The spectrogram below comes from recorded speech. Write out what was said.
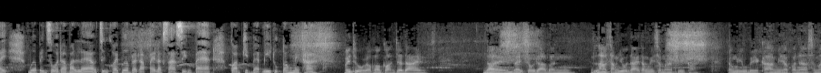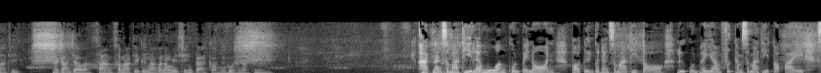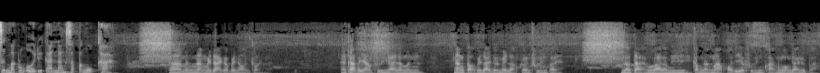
เมื่อเป็นโสดาบันแล้วจึงค่อยเพิ่มระดับไปรักษาศีลแปดความคิดแบบนี้ถูกต้องไหมคะ ไม่ถูกหรอกเพราะก่อนจะได้ได้ได้โสดาบันละสังโยชน์ได้ต้องมีสมาธิก่อน ต้องมีอุเบกขา มีอัปปนาสมาธิ และการจะสร้างสมาธิขึ้นมาก็ต้องมีศีลแปดก่อนเป็นผู้สนับสนุน หากนั่งสมาธิแล้วง่วงควรไปนอน พอตื่นก็นั่งสมาธิต่อ หรือควรพยายามฝึกทำสมาธิต่อไป ซึ่งมักลงเอยด้วยการนั่งสับประงกค่ะ ถ้ามันนั่งไม่ได้ก็ไปนอนก่อน แต่ถ้าพยายามฝืนได้แล้วมันนั่งต่อไปได้โดยไม่หลับก็ฝืนไป แล้วแต่ว่าเรามีกำลังมากพอที่จะฝืนความง่วงได้หรือเปล่า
